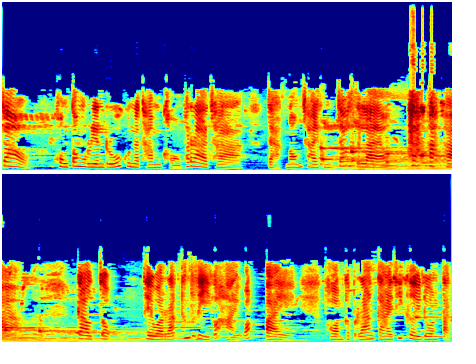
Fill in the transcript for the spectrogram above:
เจ้าคงต้องเรียนรู้คุณธรรมของพระราชา จากน้องชายของเจ้าเสียแล้ว ฮ่าฮ่าฮ่ากล่าวจบ เทวรักษ์ทั้งสี่ก็หายวับไป พร้อมกับร่างกายที่เคยโดนตัด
